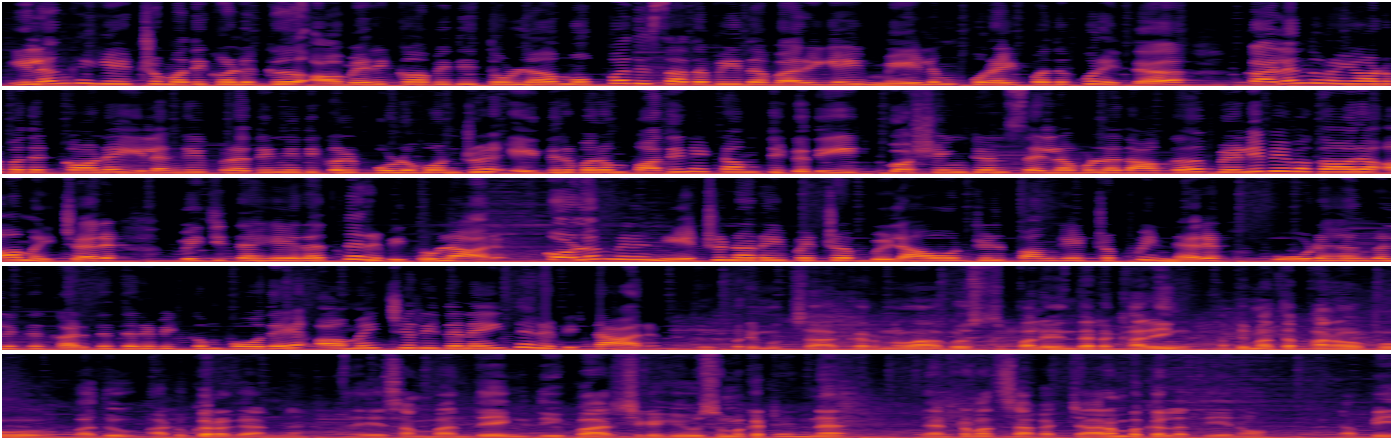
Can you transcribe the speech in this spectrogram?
இலங்கை ஏற்றுமதிகளுக்கு அமெரிக்கா விதித்துள்ள முப்பது சதவீத வரியை மேலும் குறைப்பது குறித்து கலந்துரையாடுவதற்கான இலங்கை பிரதிநிதிகள் குழு ஒன்று எதிர்வரும் பதினெட்டாம் திகதி வாஷிங்டன் செல்லவுள்ளதாக வெளிவிவகார அமைச்சர் விஜித ஹேரத் தெரிவித்துள்ளார் கொழும்பில் நேற்று நடைபெற்ற விழா ஒன்றில் பங்கேற்ற பின்னர் ஊடகங்களுக்கு கருத்து தெரிவிக்கும் போதே அமைச்சர் இதனை தெரிவித்தார் උපරිම උත්සාහ කරනවා අගොස්තු පලවෙන්දට කලින් අපි මත පනවපු බදු අඩු කරගන්න ඒ සම්බන්ධයෙන් දීපාර්ශික ගියවසුමකට එන්න දැන්ටමත් සාකච්ඡා ආරම්භ කරලා තියෙනවා. අපි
